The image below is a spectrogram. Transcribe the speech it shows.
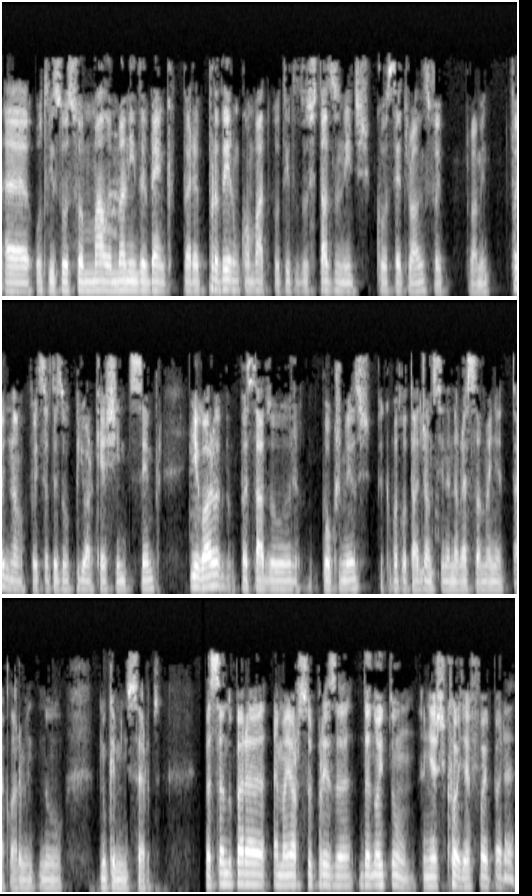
uh, utilizou a sua mala Money in the Bank para perder um combate pelo título dos Estados Unidos com o Seth Rollins. Foi provavelmente, foi não, foi de certeza o pior cash-in de sempre. E agora, passado poucos meses, acabou de derrotar John Cena na WrestleMania, está claramente no, no caminho certo. Passando para a maior surpresa da noite 1, a minha escolha foi para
